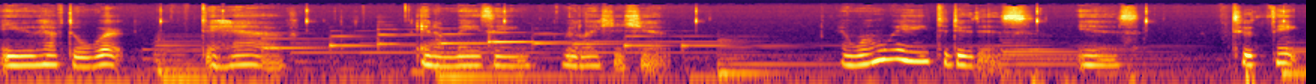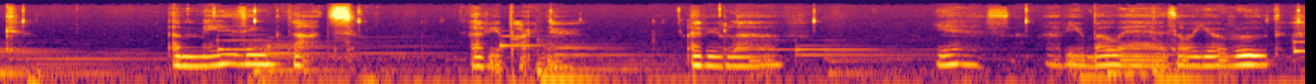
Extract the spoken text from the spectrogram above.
and you have to work to have an amazing relationship. And one way to do this is to think amazing thoughts of your partner, of your love. Yes, of your Boaz or your Ruth.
